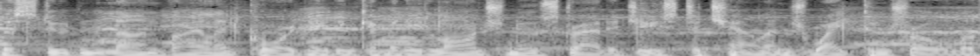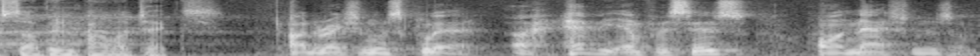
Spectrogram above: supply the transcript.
the Student Nonviolent Coordinating Committee launched new strategies to challenge white control of Southern politics. Our direction was clear a heavy emphasis on nationalism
